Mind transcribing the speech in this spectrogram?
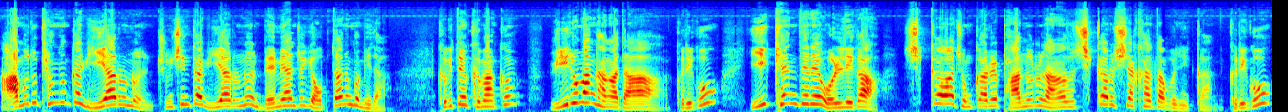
아무도 평균값 이하로는 중심값 이하로는 매매한 적이 없다는 겁니다. 그렇기 때문에 그만큼 위로만 강하다. 그리고 이 캔들의 원리가 시가와 종가를 반으로 나눠서 시가로 시작하다 보니까 그리고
